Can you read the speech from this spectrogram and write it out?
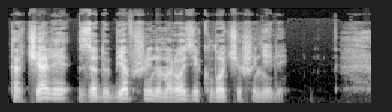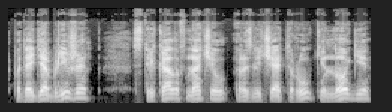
торчали задубевшие на морозе клочья шинели. Подойдя ближе, Стрекалов начал различать руки, ноги,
